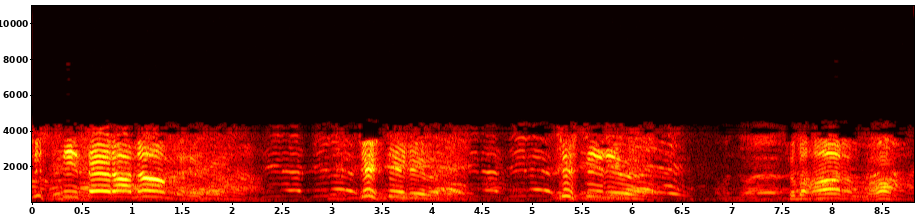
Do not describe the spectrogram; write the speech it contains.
چشتی تیرا نام رہے چشتی جیوے چشتی جیوے سبحان اللہ۔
